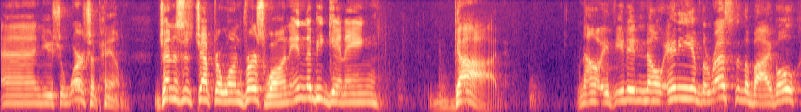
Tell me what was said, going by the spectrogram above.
and you should worship him. Genesis chapter 1 verse 1 in the beginning God now if you didn't know any of the rest of the Bible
